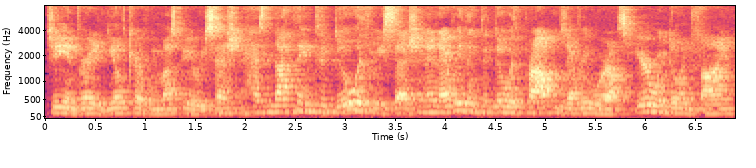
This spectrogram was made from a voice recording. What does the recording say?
gee, inverted yield curve, we must be a recession. has nothing to do with recession and everything to do with problems everywhere else. Here we're doing fine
